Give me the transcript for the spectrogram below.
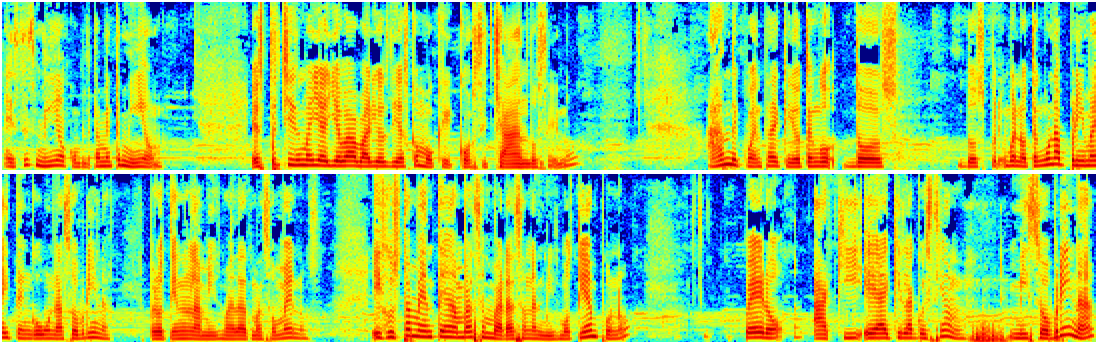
Este es mío, completamente mío. Este chisme ya lleva varios días como que cosechándose, ¿no? Hagan de cuenta de que yo tengo dos, dos, bueno, tengo una prima y tengo una sobrina, pero tienen la misma edad más o menos. Y justamente ambas se embarazan al mismo tiempo, ¿no? Pero aquí, he aquí la cuestión. Mi sobrina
